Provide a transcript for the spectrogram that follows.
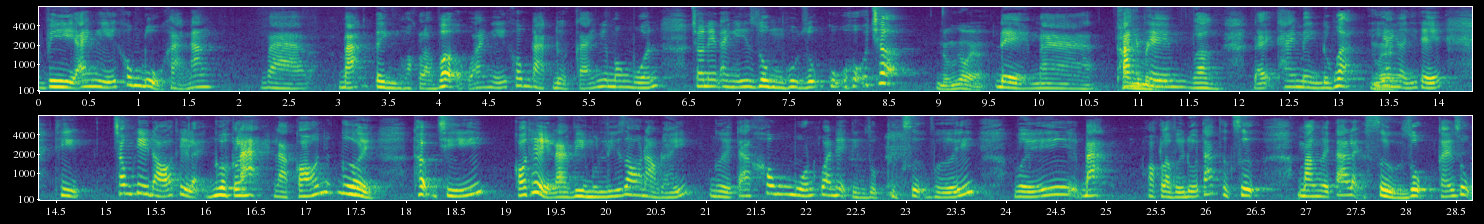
vì anh ý không đủ khả năng và bạn tình hoặc là vợ của anh ý không đạt được cái như mong muốn cho nên anh ý dùng dụng cụ hỗ trợ Đúng rồi ạ. để mà Thay tăng mình. thêm vâng đấy thay mình đúng ạ ý Vâng. anh là như thế thì trong khi đó thì lại ngược lại là có những người thậm chí có thể là vì một lý do nào đấy người ta không muốn quan hệ tình dục thực sự với với bạn hoặc là với đối tác thực sự mà người ta lại sử dụng cái dụng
